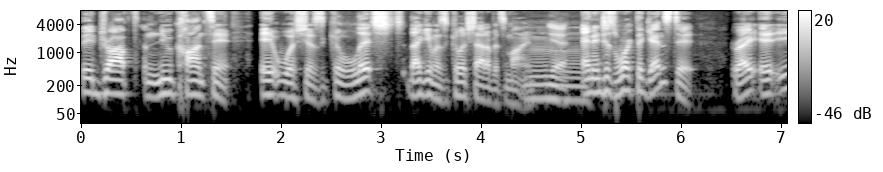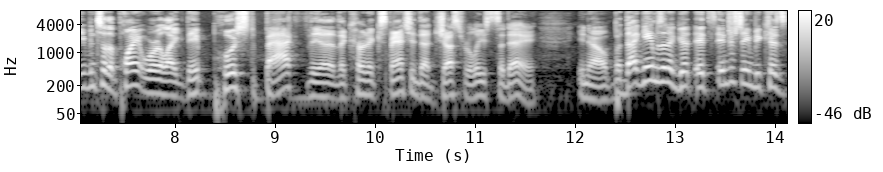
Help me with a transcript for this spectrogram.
they dropped new content it was just glitched. That game was glitched out of its mind. Mm. Yeah. And it just worked against it. right? It, even to the point where like they pushed back the the current expansion that just released today, you know. But that game's in a good. It's interesting because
